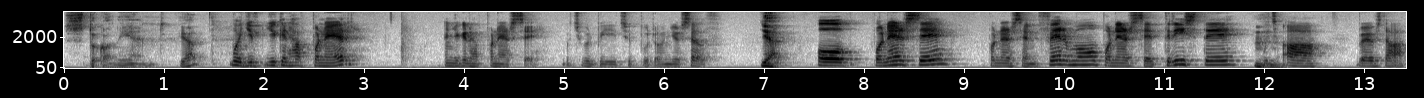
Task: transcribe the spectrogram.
stuck on the end. Yeah. Well, you, you can have poner and you can have ponerse, which would be to put on yourself. Yeah. O ponerse, ponerse enfermo, ponerse triste, which are verbs that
